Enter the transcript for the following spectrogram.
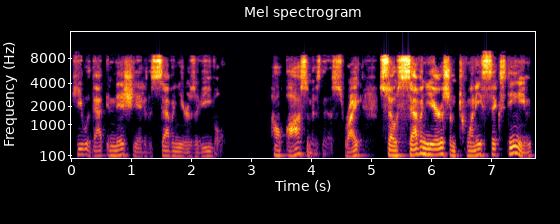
he would that initiated the seven years of evil. How awesome is this, right? So seven years from 2016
